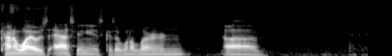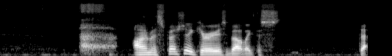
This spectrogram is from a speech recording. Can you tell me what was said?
kind of why I was asking is because I want to learn. Uh, I'm especially curious about like the the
